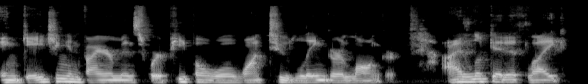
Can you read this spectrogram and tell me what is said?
engaging environments where people will want to linger longer. I look at it like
